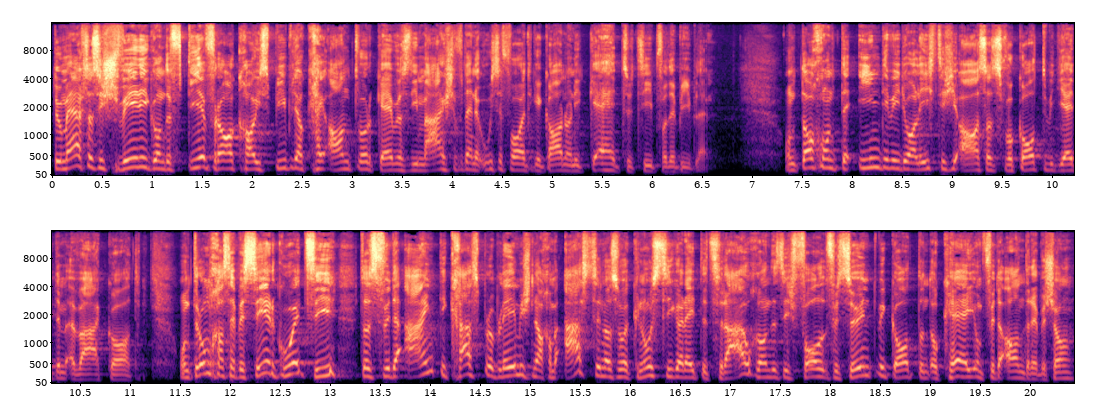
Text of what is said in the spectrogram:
Du merkst, das ist schwierig und auf diese Frage kann uns die Bibel keine Antwort geben, weil es die meisten von diesen Herausforderungen gar noch nicht gegeben hat zur Zeit der Bibel. Und da kommt der individualistische Ansatz, wo Gott mit jedem einen Weg geht. Und darum kann es eben sehr gut sein, dass für den einen kein Problem ist, nach dem Essen noch so eine Genusszigarette zu rauchen und es ist voll versöhnt mit Gott und okay und für den anderen eben schon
